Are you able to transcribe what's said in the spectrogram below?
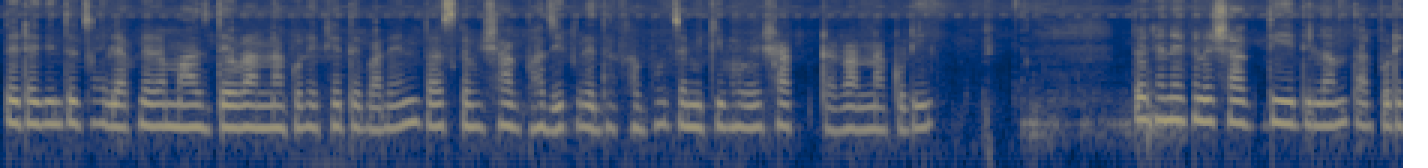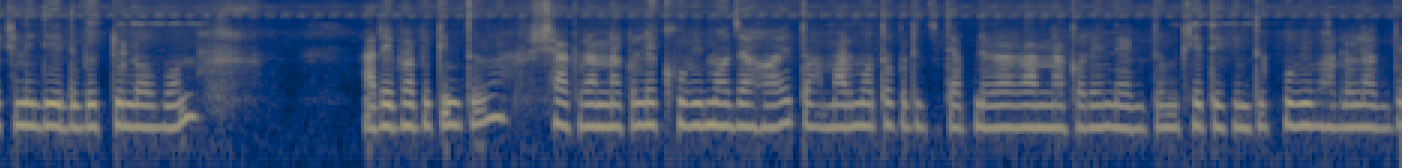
তো এটা কিন্তু চাইলে আপনারা মাছ দিয়েও রান্না করে খেতে পারেন। তো আজকে আমি শাক ভাজি করে দেখাবো যে আমি কীভাবে শাকটা রান্না করি। তো এখানে এখানে শাক দিয়ে দিলাম, তারপর এখানে দিয়ে দেবো একটু লবণ। আর এভাবে কিন্তু শাক রান্না করলে খুবই মজা হয়। তো আমার মতো করে যদি আপনারা রান্না করেন, একদম খেতে কিন্তু খুবই ভালো লাগবে।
